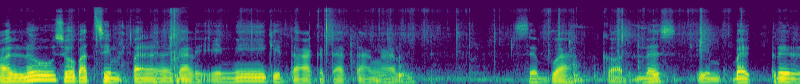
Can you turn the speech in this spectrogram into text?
Halo sobat simpel, kali ini kita kedatangan sebuah cordless impact drill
